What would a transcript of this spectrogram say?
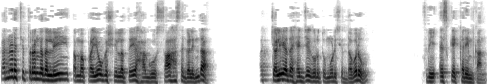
ಕನ್ನಡ ಚಿತ್ರರಂಗದಲ್ಲಿ ತಮ್ಮ ಪ್ರಯೋಗಶೀಲತೆ ಹಾಗೂ ಸಾಹಸಗಳಿಂದ ಅಚ್ಚಳಿಯದ ಹೆಜ್ಜೆ ಗುರುತು ಮೂಡಿಸಿದ್ದವರು ಶ್ರೀ ಎಸ್ ಕೆ ಕರೀಂ ಖಾನ್.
